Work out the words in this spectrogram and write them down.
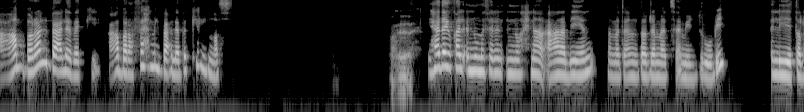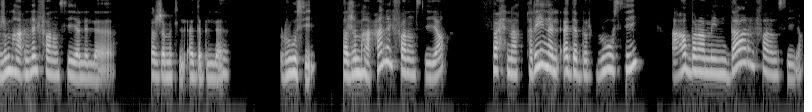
عبر البعلبكي عبر فهم البعلبكي للنص صحيح. هذا يقال أنه مثلا أنه إحنا عربيا فمثلا ترجمة سامي الدروبي اللي ترجمها عن الفرنسية لترجمة الأدب الروسي ترجمها عن الفرنسية. فإحنا قرينا الأدب الروسي عبر منظار الفرنسية.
